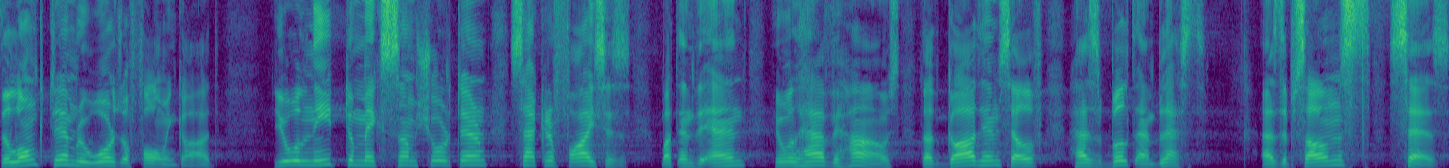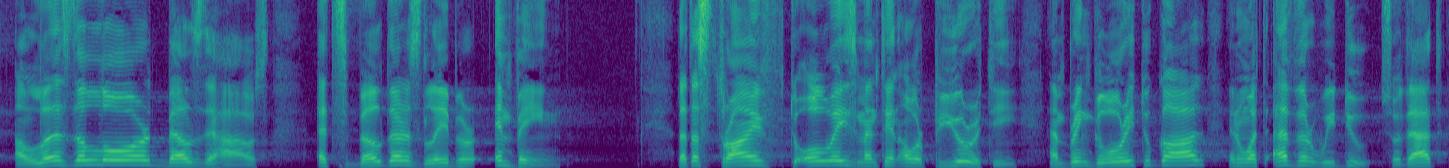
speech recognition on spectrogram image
the long term rewards of following God, you will need to make some short term sacrifices, but in the end, you will have a house that God Himself has built and blessed. As the psalmist says, Unless the Lord builds the house, its builders labor in vain. Let us strive to always maintain our purity and bring glory to God in whatever we do, so that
